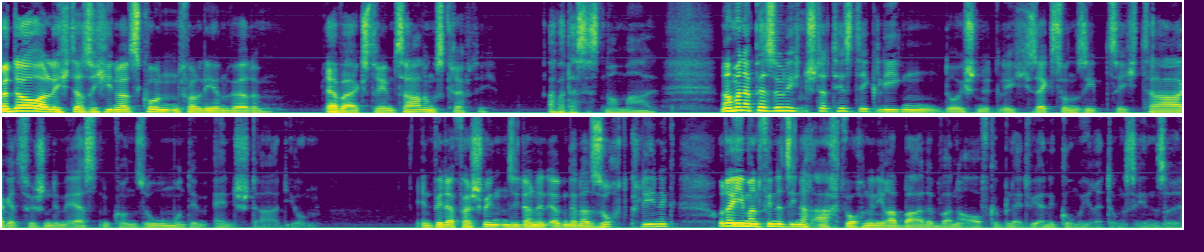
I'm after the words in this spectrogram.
Bedauerlich, dass ich ihn als Kunden verlieren werde. Er war extrem zahlungskräftig. Aber das ist normal. Nach meiner persönlichen Statistik liegen durchschnittlich 76 Tage zwischen dem ersten Konsum und dem Endstadium. Entweder verschwinden sie dann in irgendeiner Suchtklinik oder jemand findet sie nach acht Wochen in ihrer Badewanne aufgebläht wie eine Gummirettungsinsel.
